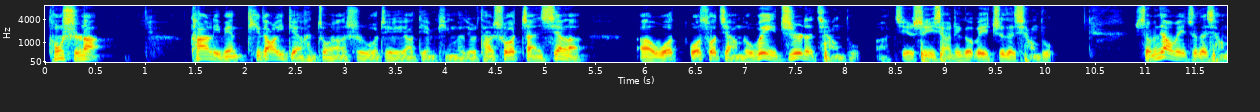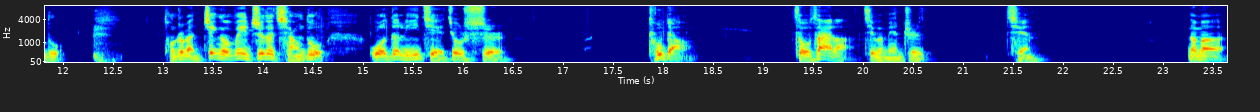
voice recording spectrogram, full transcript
同时呢，它里边提到一点很重要的是，我这里要点评的，就是他说展现了。呃，我我所讲的未知的强度啊，解释一下这个未知的强度。什么叫未知的强度？同志们，这个未知的强度，我的理解就是图表走在了基本面之前，那么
